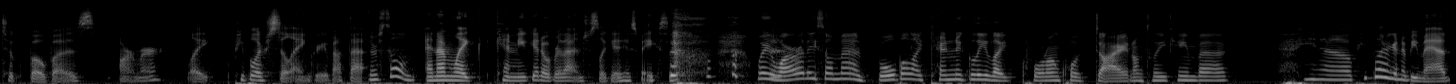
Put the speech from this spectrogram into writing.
took Boba's armor. Like people are still angry about that. They're still And I'm like, can you get over that and just look at his face? Wait, why are they so mad? Boba like technically like quote unquote died until he came back. you know, people are gonna be mad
